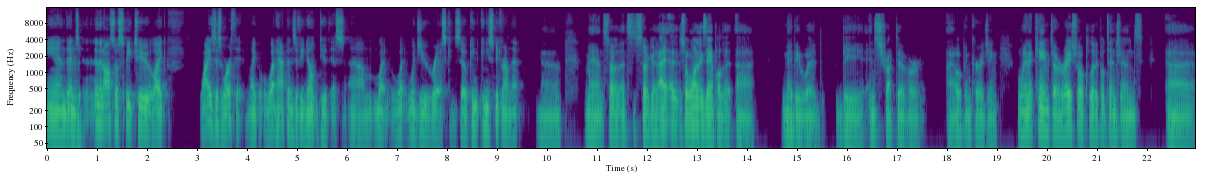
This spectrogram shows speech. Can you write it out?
And then mm. and then also speak to like why is this worth it? Like, what happens if you don't do this? Um, what what would you risk? So, can can you speak around that? Yeah, man. So that's so good. I so one example that uh, maybe would be instructive or I hope encouraging. When it came to racial political tensions uh,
